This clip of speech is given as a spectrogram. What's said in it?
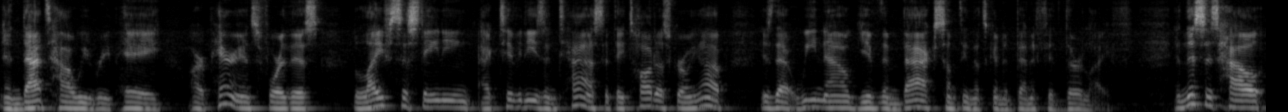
And that's how we repay our parents for this life sustaining activities and tasks that they taught us growing up is that we now give them back something that's going to benefit their life. And this is how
